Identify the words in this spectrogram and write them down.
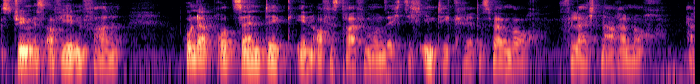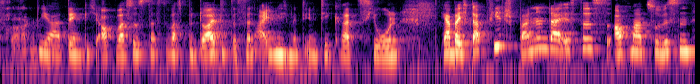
Stream ist auf jeden Fall hundertprozentig in Office 365 integriert. Das werden wir auch vielleicht nachher noch erfragen. Ja, denke ich auch. Was ist das, was bedeutet das denn eigentlich mit Integration? Ja, aber ich glaube, viel spannender ist es auch mal zu wissen,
